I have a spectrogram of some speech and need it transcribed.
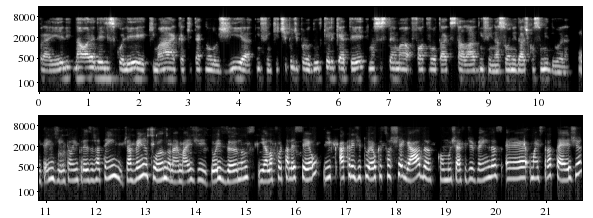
para ele na hora dele escolher que marca, que tecnologia, enfim, que tipo de produto que ele quer ter no sistema fotovoltaico instalado, enfim, na sua unidade consumidora. Entendi. Então a empresa já tem, já vem atuando, né, mais de dois anos e ela fortaleceu e acredito eu que sua chegada como chefe de vendas é uma estratégia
